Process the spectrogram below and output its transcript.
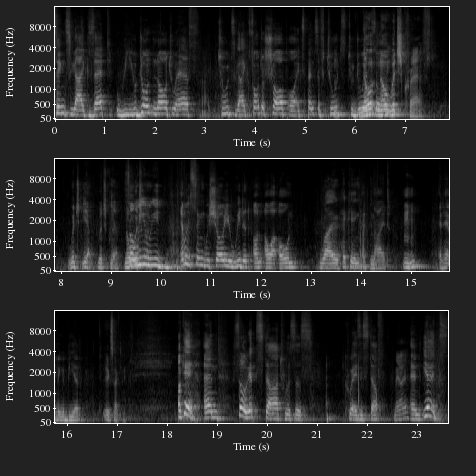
things like that. We, you don't know to have tools like Photoshop or expensive tools to do no, it. So no witchcraft. Which yeah, witchcraft. Yeah. No so witchcraft. we read everything we show you. Read it on our own while hacking at night mm -hmm. and having a beer. Exactly. Okay, and so let's start with this crazy stuff. May I? And yeah, it's,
